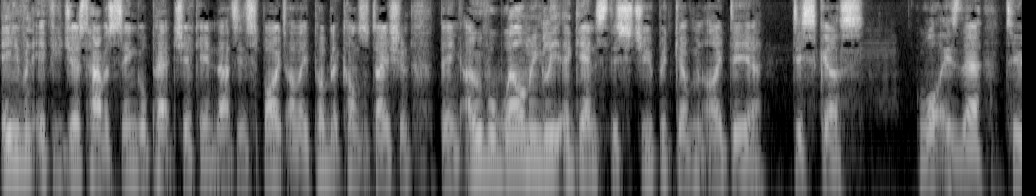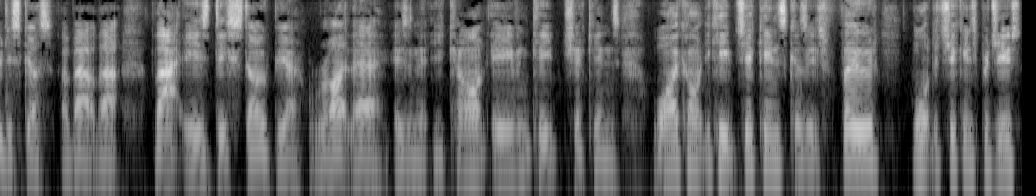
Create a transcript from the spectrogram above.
even if you just have a single pet chicken. That's in spite of a public consultation being overwhelmingly against this stupid government idea. Discuss. What is there to discuss about that? That is dystopia right there, isn't it? You can't even keep chickens. Why can't you keep chickens? Because it's food. What do chickens produce?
